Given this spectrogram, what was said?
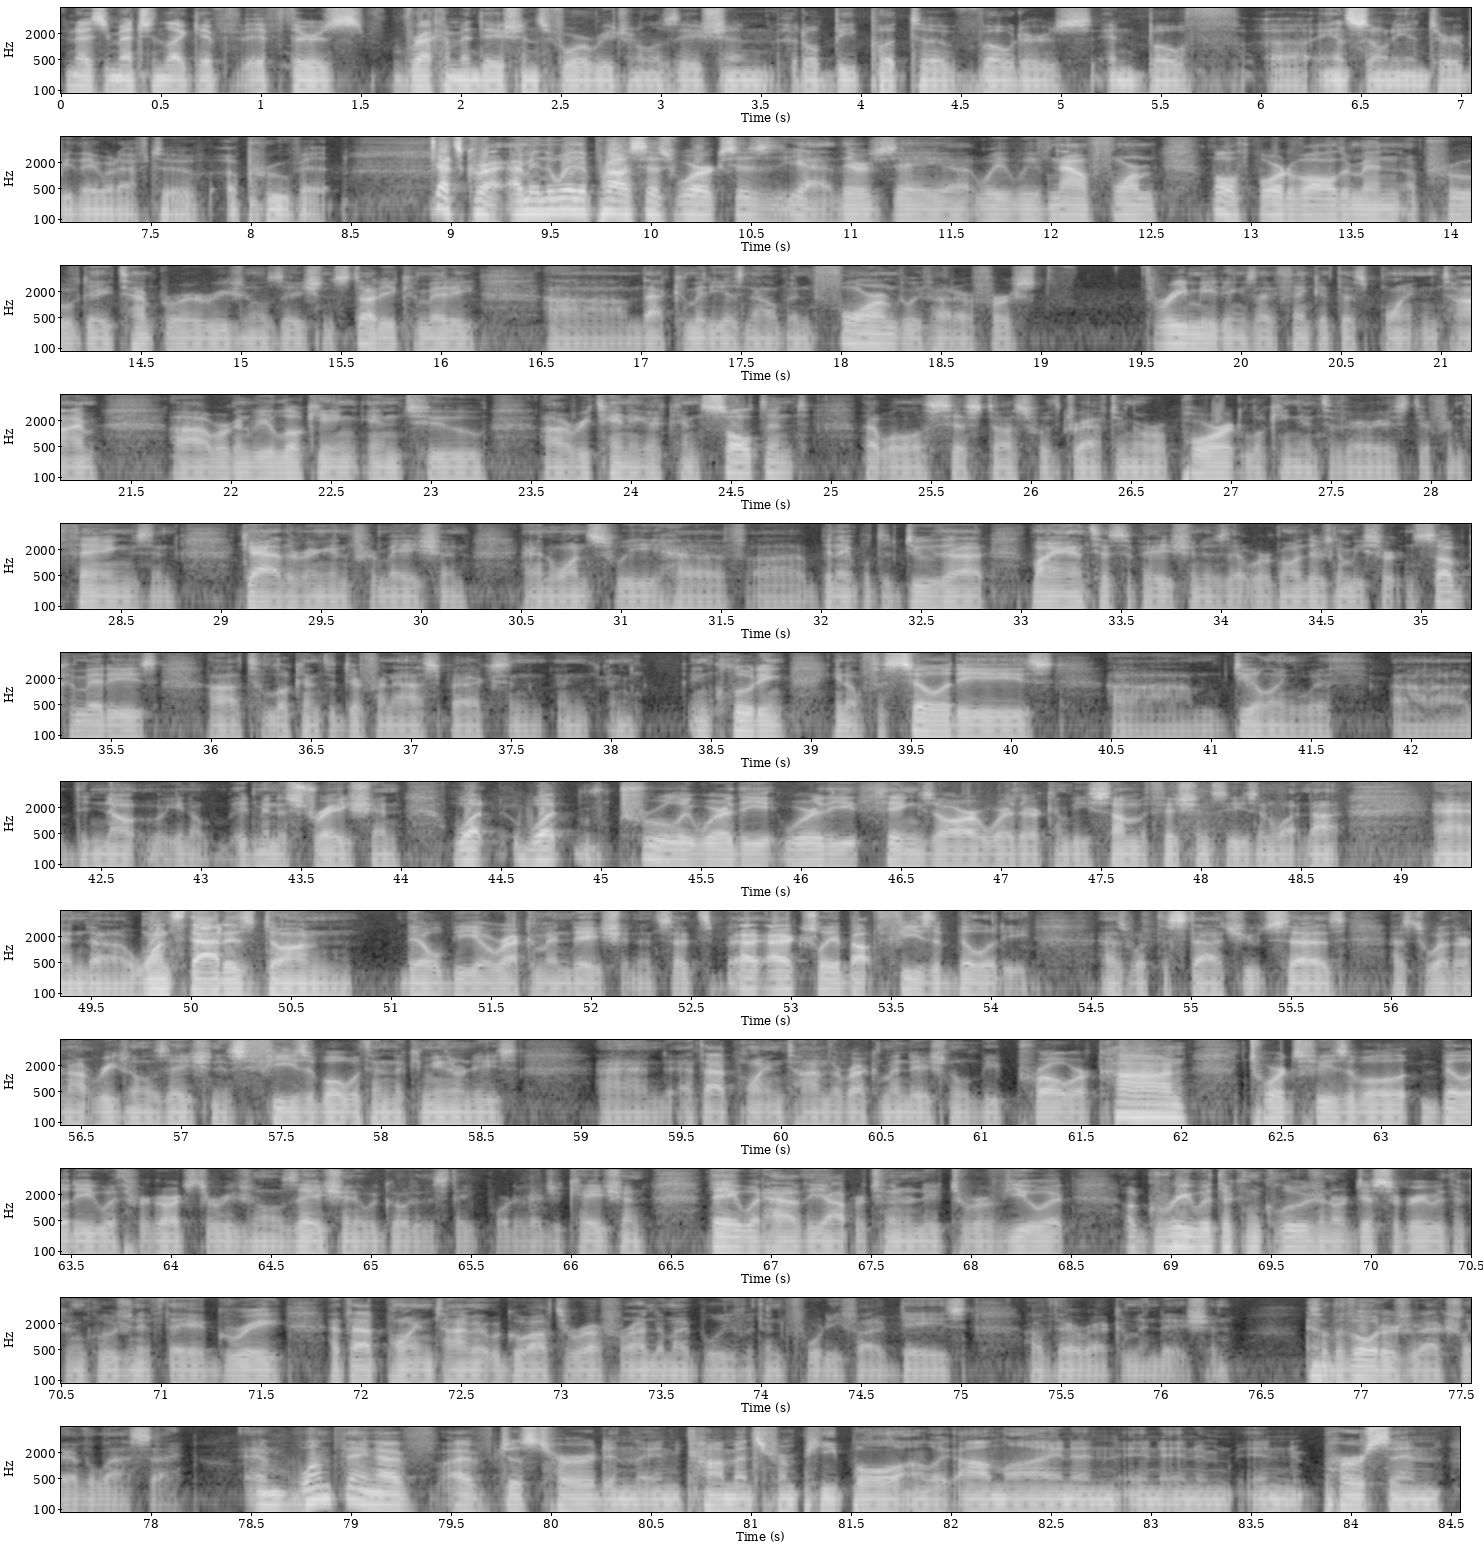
and as you mentioned, like if, if there's recommendations for regionalization, it'll be put to voters in both uh, Ansonia and Derby. They would have to approve it. That's correct. I mean, the way the process works is, yeah, there's a uh, we we've now formed both Board of Aldermen approved a temporary regionalization study committee. Um, that committee has now been formed. We've had our first three meetings, I think, at this point in time. Uh, we're going to be looking into uh, retaining a consultant that will assist us with drafting a report, looking into various different things, and gathering information. And once we have uh, been able to do that, my anticipation is that we're going. There's going to be certain subcommittees uh, to look into different aspects and, and, and including you know facilities, um, dealing with uh, the no, you know administration, what what truly where the where the things are, where there can be some efficiencies and whatnot. And uh, once that is done, there'll be a recommendation. It's it's actually about feasibility, as what the statute says, as to whether or not regionalization is feasible within the communities. And at that point in time, the recommendation will be pro or con towards feasibility with regards to regionalization. It would go to the State Board of Education. They would have the opportunity to review it, agree with the conclusion, or disagree with the conclusion. If they agree, at that point in time, it would go out to referendum, I believe, within 45 days of their recommendation. So the voters would actually have the last say. And one thing I've I've just heard in, in comments from people on like online and in in, in person,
